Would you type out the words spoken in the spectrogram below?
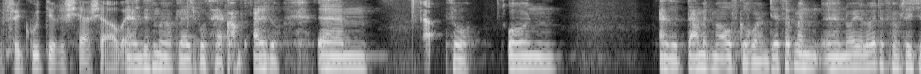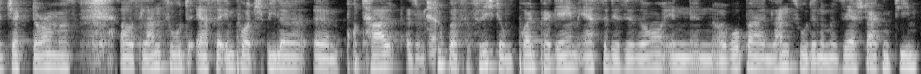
für gute Recherchearbeit. Dann wissen wir doch gleich, wo es herkommt. Also, ähm, ja. so. Und also damit mal aufgeräumt. Jetzt hat man äh, neue Leute verpflichtet. Jack Dormus aus Landshut, erster Importspieler, ähm, brutal, also ja. super Verpflichtung. Point per Game, erste der Saison in, in Europa, in Landshut, in einem sehr starken Team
